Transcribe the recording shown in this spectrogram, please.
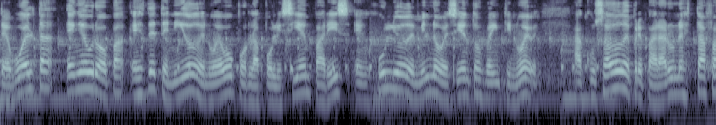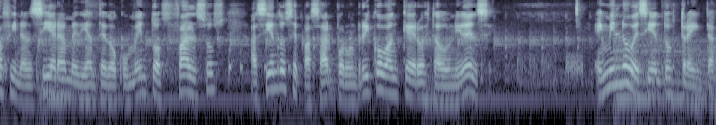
De vuelta en Europa, es detenido de nuevo por la policía en París en julio de 1929, acusado de preparar una estafa financiera mediante documentos falsos, haciéndose pasar por un rico banquero estadounidense. En 1930,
